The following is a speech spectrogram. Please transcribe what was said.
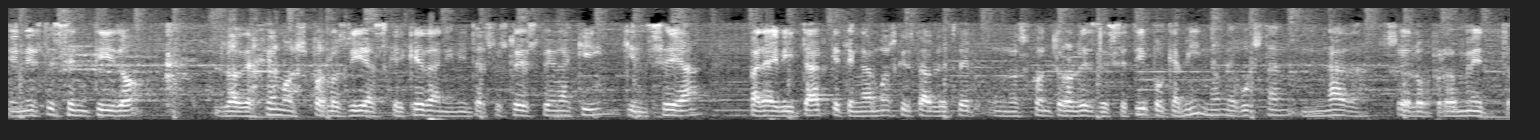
en este sentido lo dejemos por los días que quedan y mientras ustedes estén aquí, quien sea, para evitar que tengamos que establecer unos controles de ese tipo que a mí no me gustan nada, se lo prometo.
